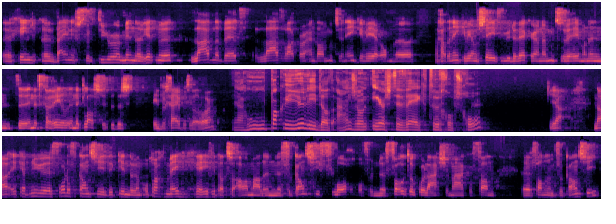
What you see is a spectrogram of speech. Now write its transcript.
Uh, geen, uh, weinig structuur, minder ritme. Laat naar bed, laat wakker. En dan moeten ze in één keer weer om. dan gaat in één keer weer om zeven uur de wekker. En dan moeten ze weer helemaal in het, in het gareel in de klas zitten. Dus ik begrijp het wel hoor. Ja, hoe, hoe pakken jullie dat aan, zo'n eerste week terug op school? Ja, nou, ik heb nu voor de vakantie de kinderen een opdracht meegegeven dat ze allemaal een vakantievlog of een fotocollage maken van, van hun vakantie.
